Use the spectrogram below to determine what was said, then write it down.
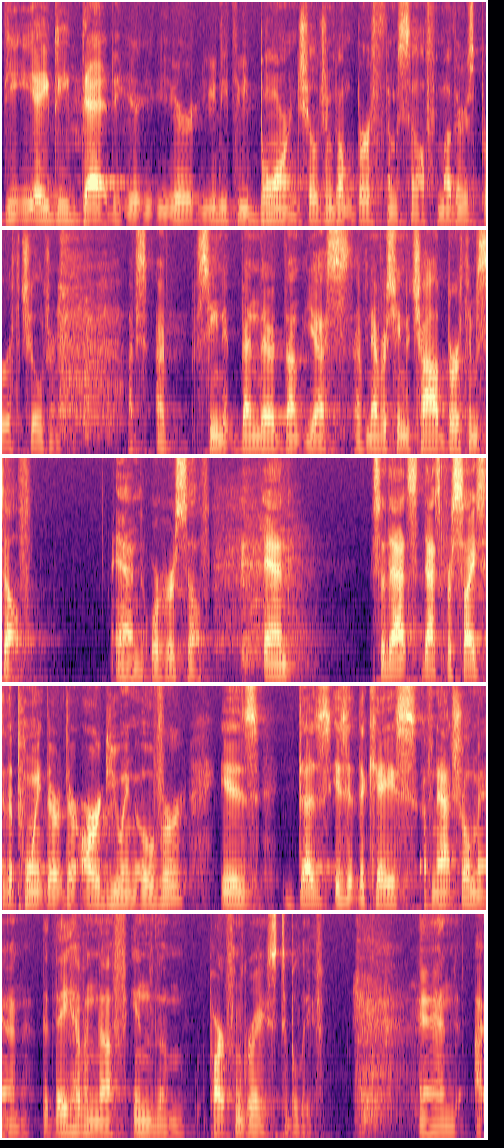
D E A D, dead. You're, you're, you need to be born. Children don't birth themselves, mothers birth children. I've, I've seen it, been there, done, yes. I've never seen a child birth himself and or herself. And so that's, that's precisely the point they're, they're arguing over is, does, is it the case of natural man that they have enough in them, apart from grace, to believe? And I,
